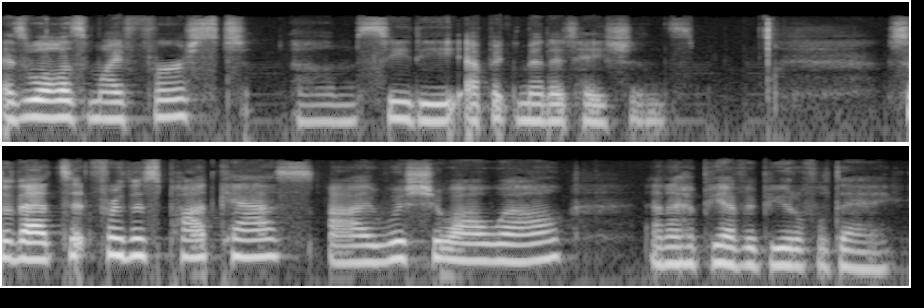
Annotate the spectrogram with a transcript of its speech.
as well as my first um, CD, Epic Meditations. So that's it for this podcast. I wish you all well, and I hope you have a beautiful day.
